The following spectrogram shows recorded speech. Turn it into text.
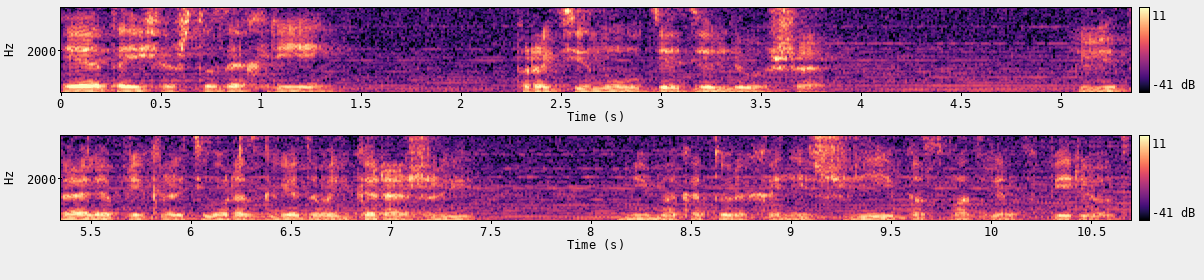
«Это еще что за хрень?» Протянул дядя Леша. Виталя прекратил разглядывать гаражи, мимо которых они шли и посмотрел вперед.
